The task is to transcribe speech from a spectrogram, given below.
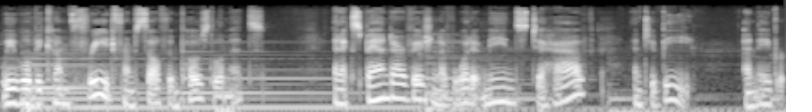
we will become freed from self imposed limits and expand our vision of what it means to have and to be a neighbor.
